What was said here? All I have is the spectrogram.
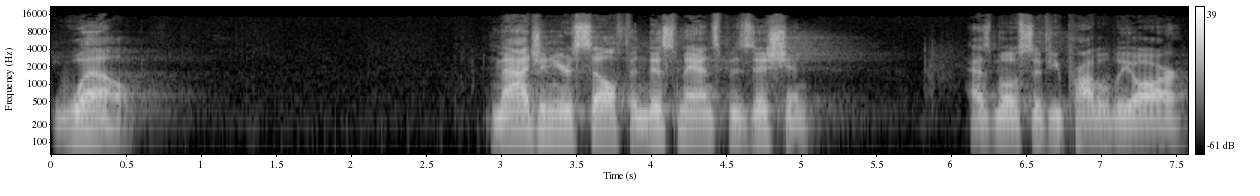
well? Imagine yourself in this man's position, as most of you probably are.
